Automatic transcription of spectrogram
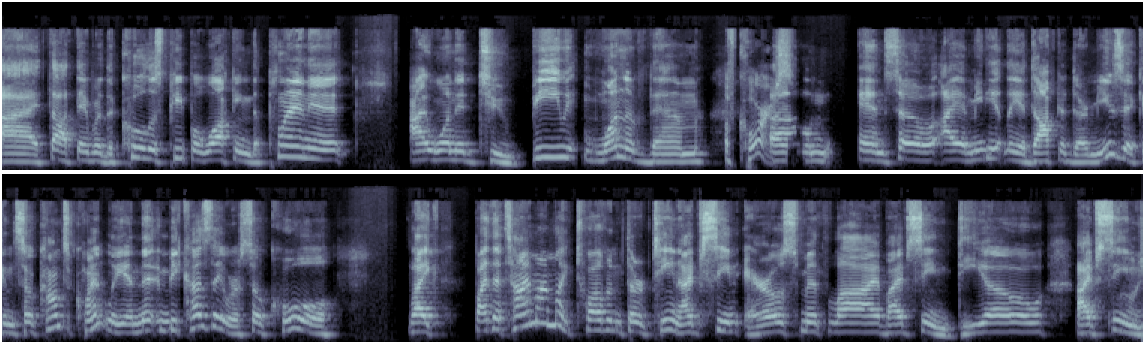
I thought they were the coolest people walking the planet. I wanted to be one of them. Of course. Um, and so I immediately adopted their music. And so consequently, and, then, and because they were so cool, like by the time I'm like 12 and 13, I've seen Aerosmith live, I've seen Dio, I've seen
